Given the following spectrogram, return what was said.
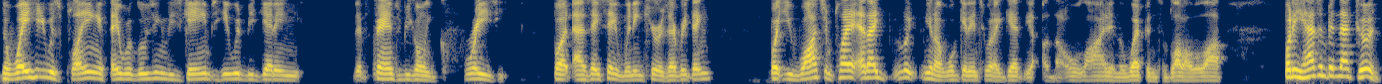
the way he was playing, if they were losing these games, he would be getting the fans would be going crazy. But as they say, winning cures everything. But you watch him play, and I, look, you know, we'll get into it. I get the, the O line and the weapons and blah blah blah blah. But he hasn't been that good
